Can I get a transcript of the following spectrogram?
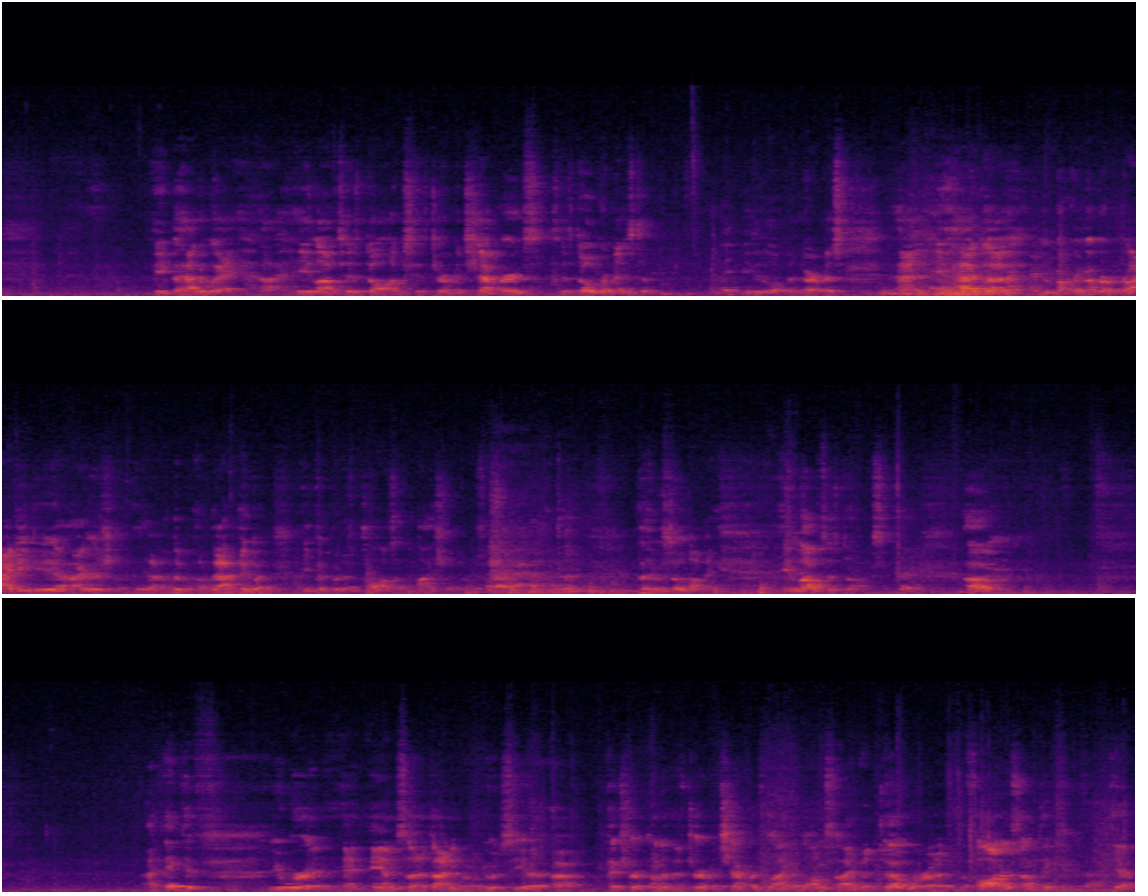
Wiebe had a way. Uh, he loved his dogs, his German Shepherds, his Dobermans, to make me a little bit nervous. And he had, uh, remember Bridie, the uh, Irish, uh, the, that one? He could put his paws on my shoulders. but he was so loving. He loved his dogs. Okay? Um, I think if you were at Ann's uh, dining room, you would see a, a, picture of one of the German shepherds lying alongside a doe or a, a fawn or something. Yeah.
